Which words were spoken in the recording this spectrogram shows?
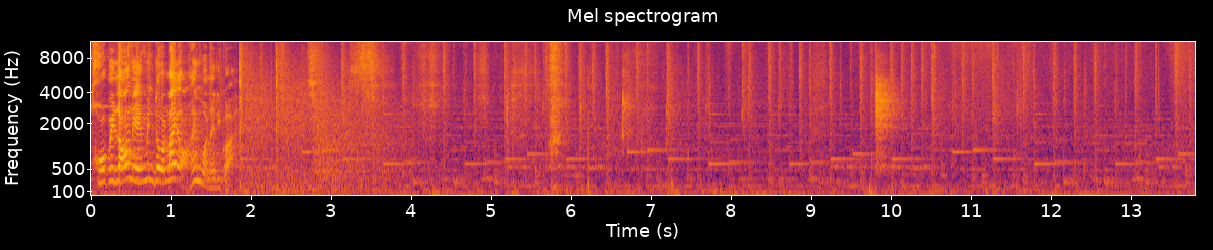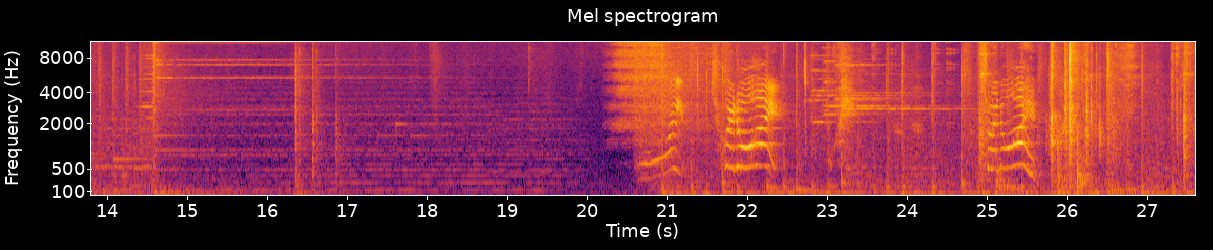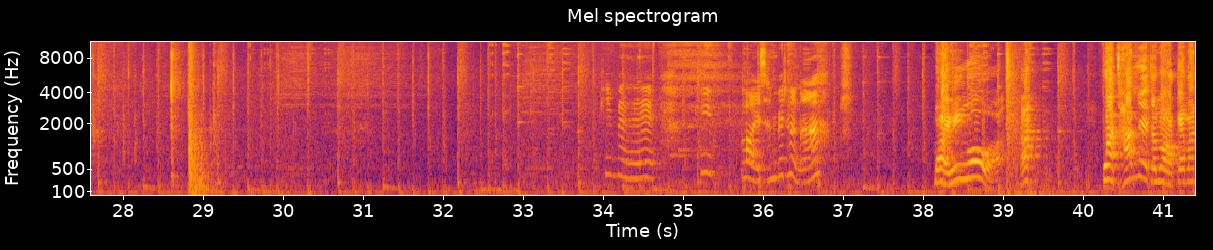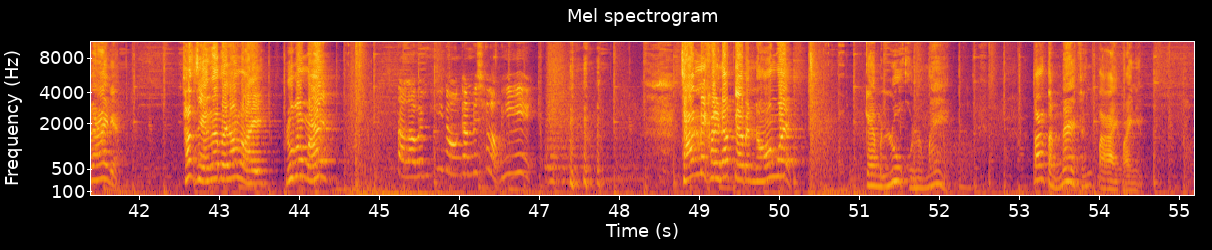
โทรไปร้องเนี่ยนมันโดนไล่ออกให้หมดเลยดีกว่า อยฉันไปเถอะนะ ปล่อยให้โง่เหรอ ฮะ กว่าฉันเนี่ยจะหลอกแกมาได้เนี่ย ฉันเสียเงินไปเท่าไหร่ รู้บ้างไหม แต่เราเป็นพี่น้องกันไม่ใช่เหรอพี่ ฉันไม่เคยนับแกเป็นน้องเว้ย แกมันลูกคนละแม่ ตั้งแต่แม่ฉันตายไปเนี่ย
